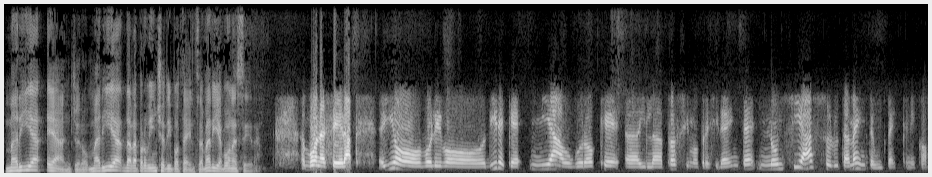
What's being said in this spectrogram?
Maria e Angelo. Maria dalla provincia di Potenza. Maria, buonasera. Buonasera. Io volevo dire che mi auguro che eh, il prossimo Presidente non sia assolutamente un tecnico.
